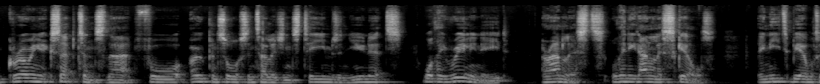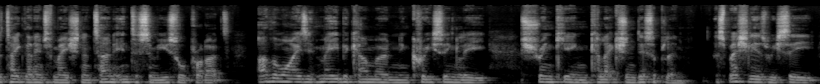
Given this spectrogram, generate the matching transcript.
growing acceptance that for open source intelligence teams and units, what they really need are analysts, or they need analyst skills. They need to be able to take that information and turn it into some useful product. Otherwise, it may become an increasingly shrinking collection discipline especially as we see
